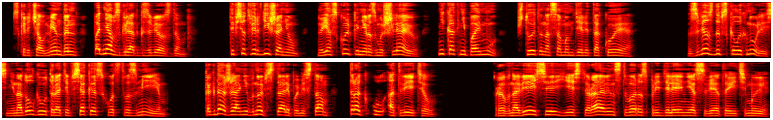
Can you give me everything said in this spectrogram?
– вскричал Мендельн, подняв взгляд к звездам. «Ты все твердишь о нем, но я сколько не размышляю, никак не пойму, что это на самом деле такое». Звезды всколыхнулись, ненадолго утратив всякое сходство с змеем. Когда же они вновь встали по местам, Тракул ответил. «Равновесие есть равенство распределения света и тьмы.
